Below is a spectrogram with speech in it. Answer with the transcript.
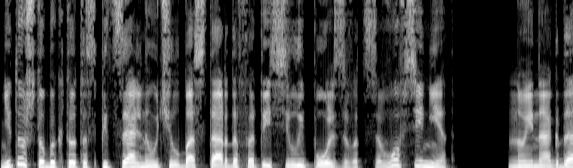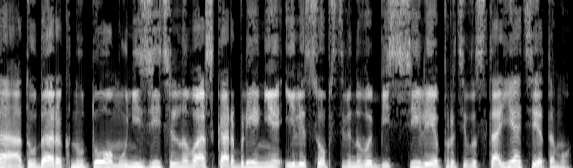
Не то чтобы кто-то специально учил бастардов этой силой пользоваться, вовсе нет. Но иногда от удара кнутом, унизительного оскорбления или собственного бессилия противостоять этому,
